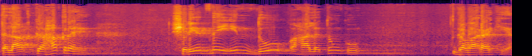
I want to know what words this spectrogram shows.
طلاق کا حق رہے۔ شریعت نے ان دو حالتوں کو گوارا کیا۔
